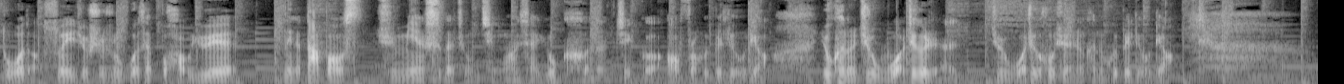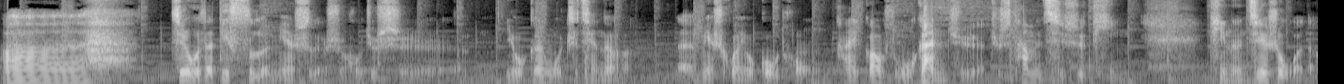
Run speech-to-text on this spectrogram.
多的，所以就是如果在不好约那个大 boss 去面试的这种情况下，有可能这个 offer 会被流掉，有可能就是我这个人，就是我这个候选人可能会被流掉。啊，其实我在第四轮面试的时候，就是有跟我之前的。呃，面试官有沟通，他也告诉我，感觉就是他们其实挺挺能接受我的，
